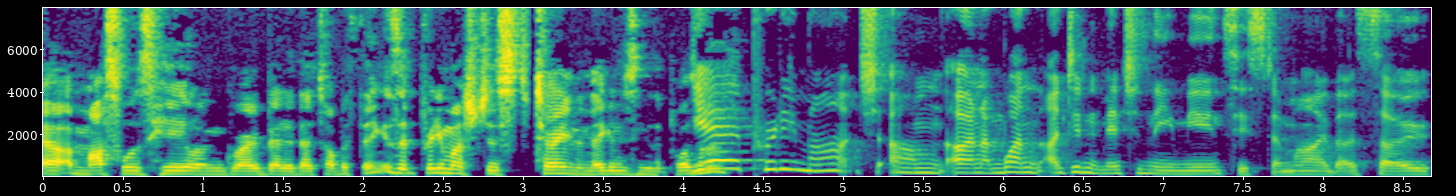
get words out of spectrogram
our muscles heal and grow better, that type of thing? Is it pretty much just turning the negatives into the positive? Yeah, pretty much. Um, and one, I didn't mention the immune system either. So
